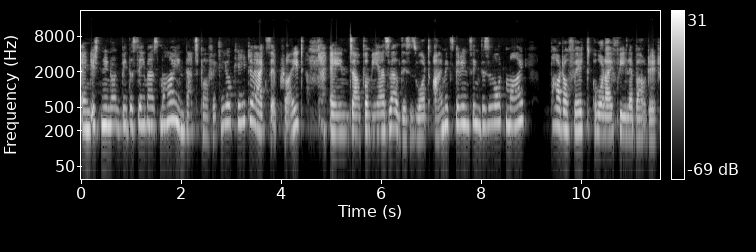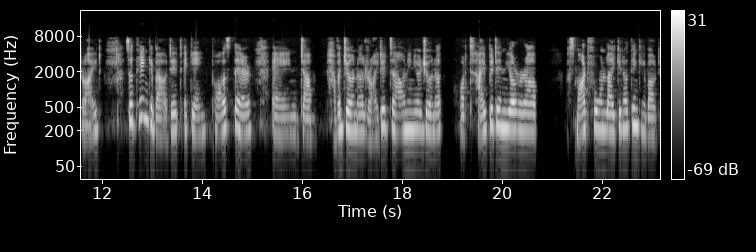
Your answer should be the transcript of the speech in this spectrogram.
And it need not be the same as mine. That's perfectly okay to accept right? And uh, for me as well this is what i'm experiencing. This is what my part of it what i feel about it right? So think about it. Again pause there and um, have a journal. Write it down in your journal or type it in your uh, smartphone like you know thinking about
